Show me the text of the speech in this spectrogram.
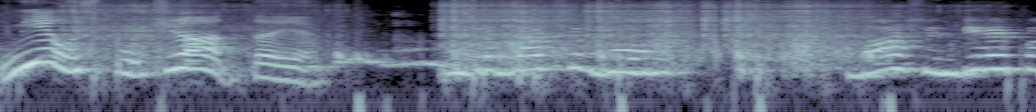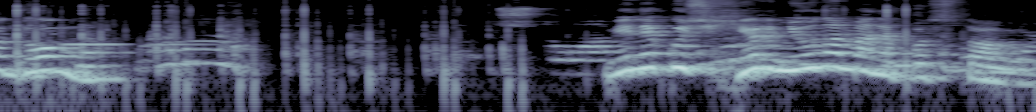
Мелочь пучатая. Він пробрався в дом. Маш, він бігає по дому. Что? Він якусь херню на мене поставив.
